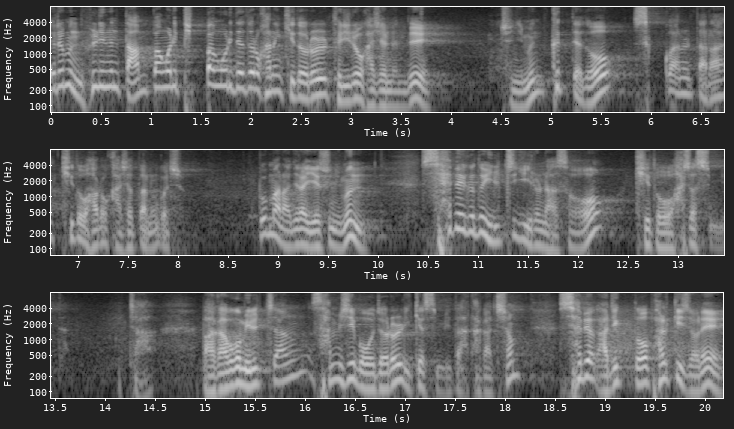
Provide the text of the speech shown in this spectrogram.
여러분 흘리는 땀방울이 핏방울이 되도록 하는 기도를 드리러 가셨는데 주님은 그때도 습관을 따라 기도하러 가셨다는 거죠. 뿐만 아니라 예수님은 새벽에도 일찍 일어나서 기도하셨습니다. 자, 마가복음 1장 35절을 읽겠습니다. 다 같이요. 새벽 아직도 밝기 전에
